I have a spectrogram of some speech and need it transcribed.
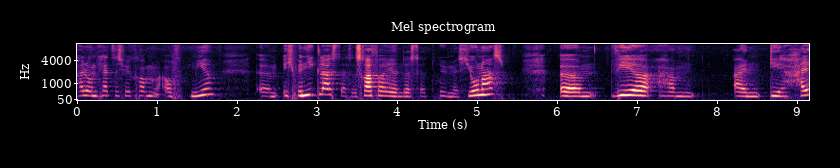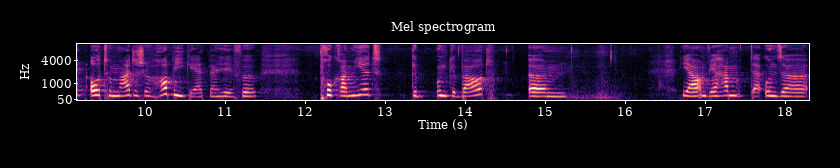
hallo und herzlich willkommen auch mir. Ähm, ich bin Niklas, das ist Raphael und das da drüben ist Jonas. Ähm, wir haben ein, die halbautomatische Hobbygärtnerhilfe programmiert und gebaut. Ähm, ja, und wir haben unser,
